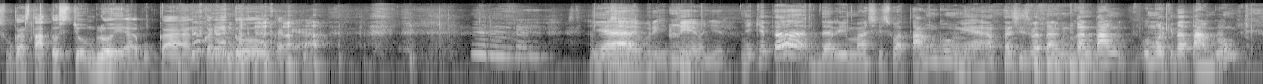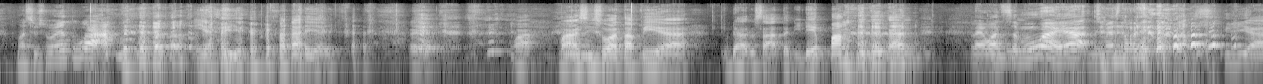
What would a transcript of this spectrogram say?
bukan status jomblo ya? Bukan, bukan itu, bukan ya. Ya. Selebriti ya anjir. Ya kita dari mahasiswa tanggung ya, mahasiswa tanggung bukan tang umur kita tanggung, mahasiswanya tua. Iya, iya. Iya. Ma- mahasiswa tapi ya udah harus saatnya di Depak gitu kan. Lewat semua ya semesternya. iya.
